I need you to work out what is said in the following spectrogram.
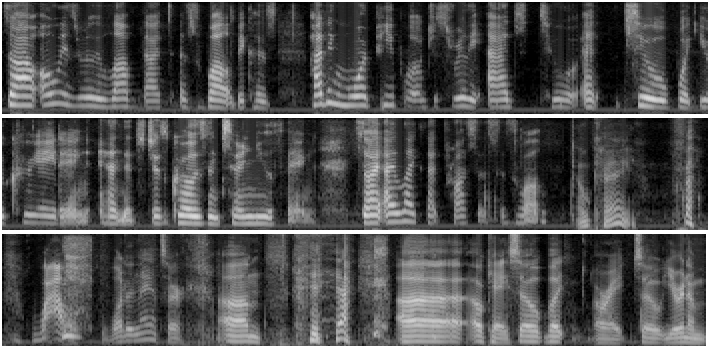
So I always really love that as well because having more people just really adds to uh, to what you're creating and it just grows into a new thing so i, I like that process as well Okay. wow, what an answer. Um, uh, okay, so but all right, so you're in a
